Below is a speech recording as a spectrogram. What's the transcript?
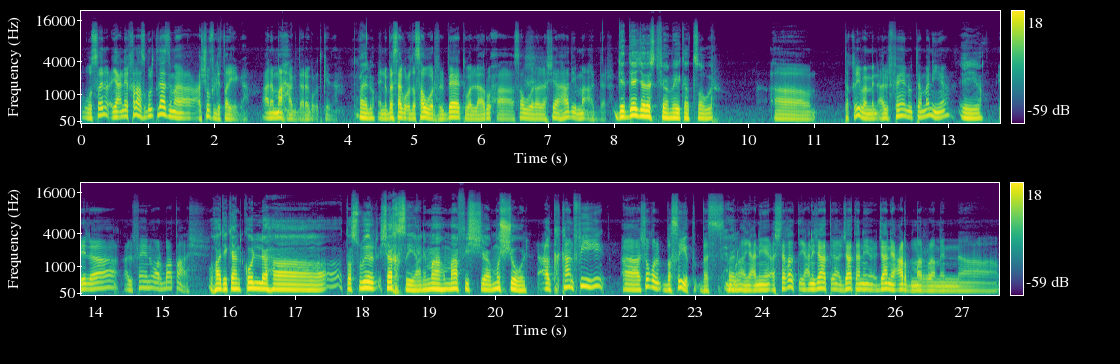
وصل يعني خلاص قلت لازم أشوف لي طريقة. أنا ما حقدر أقعد كذا حلو. إنه بس أقعد أصور في البيت ولا أروح أصور الأشياء هذه؟ ما أقدر. قد إيه جلست في أمريكا تصور؟ آه تقريبا من 2008 إيوه. إلى 2014 وهذه كان كلها تصوير شخصي يعني ما ما فيش مش شغل آه، كان في آه شغل بسيط بس. حلو. يعني اشتغلت يعني جات جاتني جاني عرض مرة من آه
